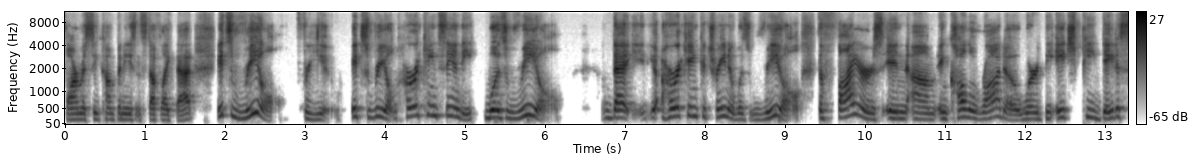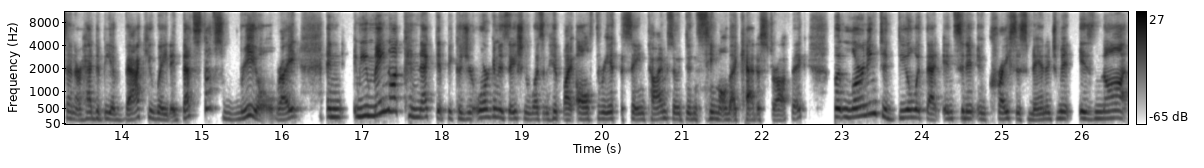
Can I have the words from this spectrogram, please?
pharmacy companies, and stuff like that, it's real for you. It's real. Hurricane Sandy was real that Hurricane Katrina was real. The fires in um, in Colorado, where the HP data center had to be evacuated, that stuff's real, right? And you may not connect it because your organization wasn't hit by all three at the same time, so it didn't seem all that catastrophic. But learning to deal with that incident and crisis management is not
